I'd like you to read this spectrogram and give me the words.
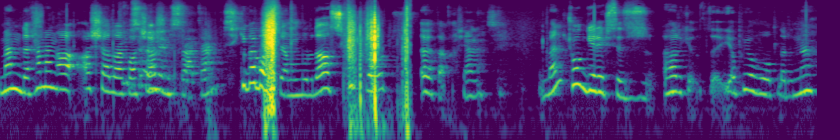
Ben de hemen a- aşağıda Kimse arkadaşlar. ölmemiş zaten. Skip'e basacağım burada. Skip vote. Evet arkadaşlar yani. Ben çok gereksiz. Herkes yapıyor vote'larını.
